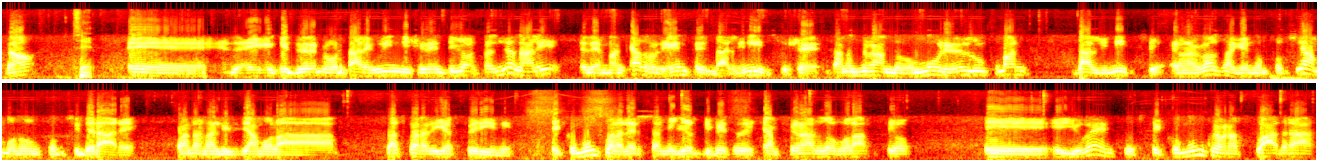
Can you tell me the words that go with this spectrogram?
no? Sì. E, e che dovrebbe portare 15-20 gol stagionali ed è mancato praticamente dall'inizio, cioè stanno giocando con Muri e Lukman dall'inizio, è una cosa che non possiamo non considerare quando analizziamo la, la squadra di Gasperini, che comunque è la terza miglior difesa del campionato dopo Lazio e, e Juventus, che comunque è una squadra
